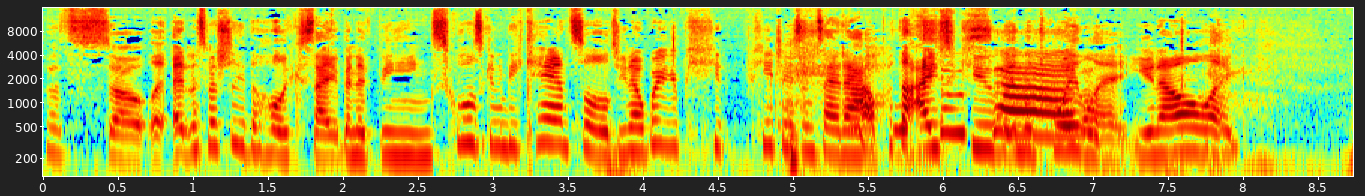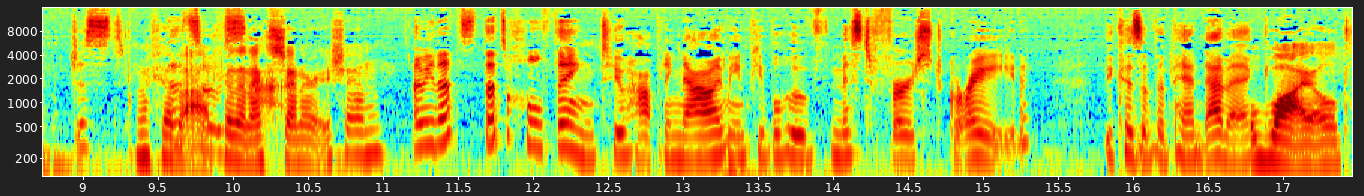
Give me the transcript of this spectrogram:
That's so, like, and especially the whole excitement of being school's going to be canceled. You know, wear your P- PJs inside oh, out, put the ice so cube in the toilet. You know, like just. I feel bad so for the next generation. I mean, that's that's a whole thing too happening now. I mean, people who've missed first grade because of the pandemic. Wild.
